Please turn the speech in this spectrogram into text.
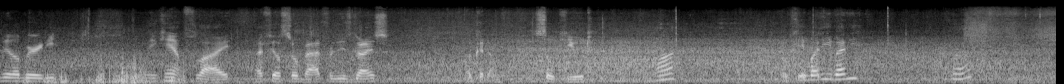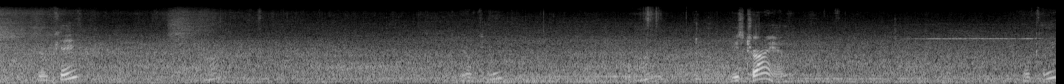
little birdie. And he can't fly. I feel so bad for these guys. Look at him, so cute. Huh? Okay, buddy, buddy? Huh? You okay? Huh? You okay? Huh? He's trying. Okay?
